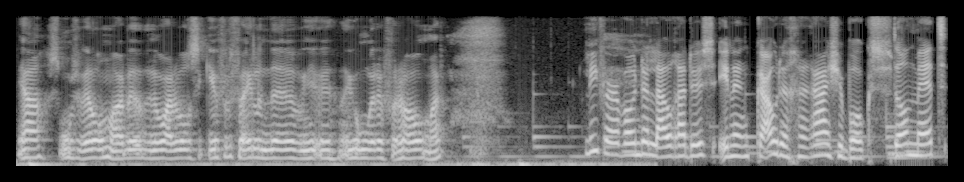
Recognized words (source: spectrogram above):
Ja, soms wel, maar er waren wel eens een keer vervelende eh, jongeren vooral. Maar... Liever woonde Laura dus in een koude garagebox dan met,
